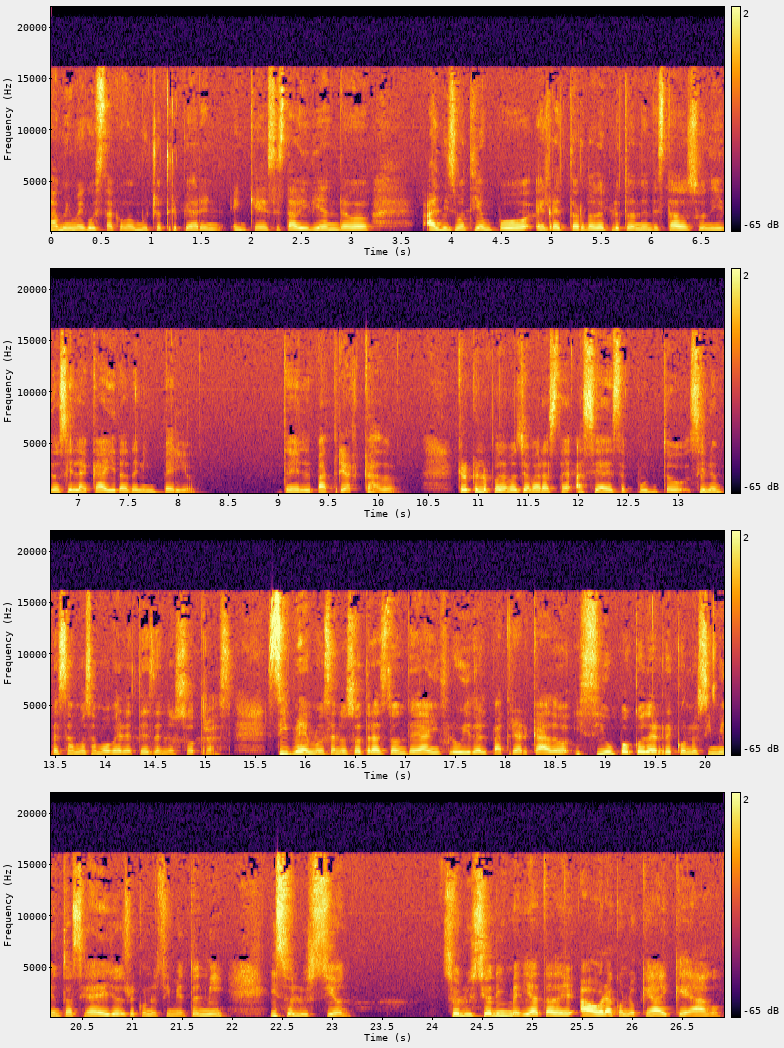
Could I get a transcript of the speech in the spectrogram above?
A mí me gusta como mucho tripear en, en que se está viviendo al mismo tiempo el retorno de Plutón en Estados Unidos y la caída del imperio, del patriarcado. Creo que lo podemos llevar hasta hacia ese punto si lo empezamos a mover desde nosotras, si vemos en nosotras dónde ha influido el patriarcado y si un poco de reconocimiento hacia ellos, reconocimiento en mí y solución, solución inmediata de ahora con lo que hay, ¿qué hago?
